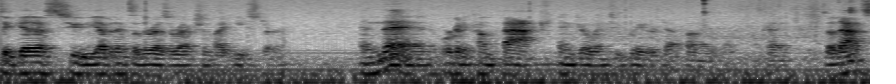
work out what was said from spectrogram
to get us to the evidence of the resurrection by Easter. And then we're going to come back and go into greater depth on everything. Okay? So that's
